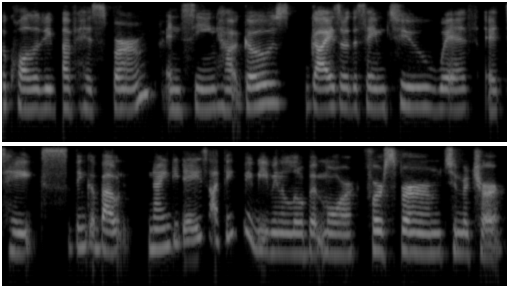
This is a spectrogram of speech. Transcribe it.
the quality of his sperm and seeing how it goes. Guys are the same too with it takes I think about 90 days, I think maybe even a little bit more for sperm to mature.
